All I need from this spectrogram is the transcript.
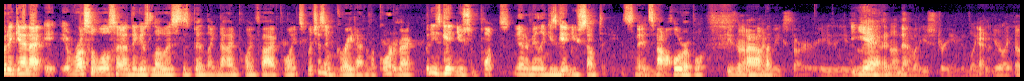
but again, I, Russell Wilson, I think his lowest has been like nine point five points, which isn't great out of a quarterback, but he's getting you some points. You know what I mean? Like he's getting you something. It's it's not horrible. He's not a Um, bye week starter. He's, he's yeah, he's not no. somebody you stream. Like Yeah. you're like, oh,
